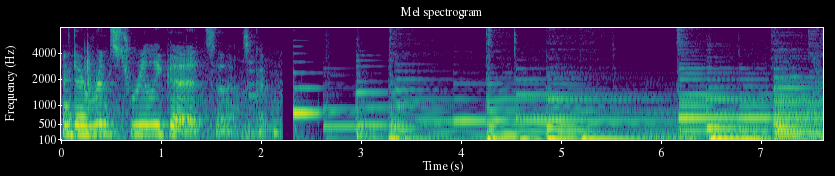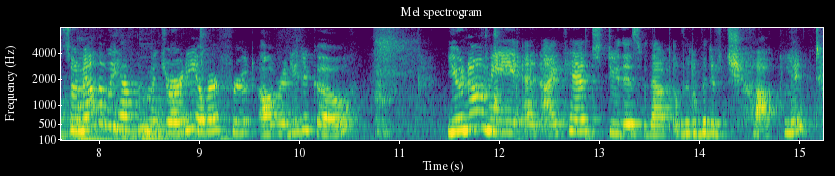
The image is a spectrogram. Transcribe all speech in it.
And they're rinsed really good, so that's good. So now that we have the majority of our fruit all ready to go, you know me, and I can't do this without a little bit of chocolate.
